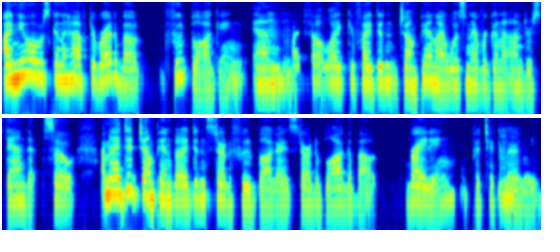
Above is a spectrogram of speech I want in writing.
I knew I was going to have to write about food blogging and mm-hmm. i felt like if i didn't jump in i was never going to understand it so i mean i did jump in but i didn't start a food blog i started a blog about writing mm-hmm. particularly mm-hmm.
